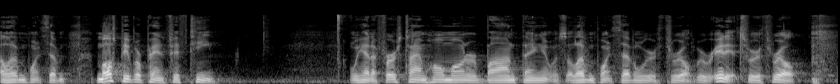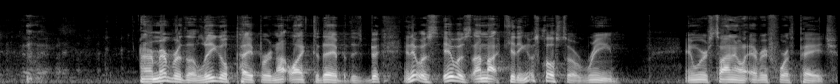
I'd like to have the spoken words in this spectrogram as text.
11.7. Most people are paying 15. We had a first time homeowner bond thing. It was 11.7. We were thrilled. We were idiots. We were thrilled. I remember the legal paper, not like today, but these big, and it was, it was, I'm not kidding, it was close to a ream. And we were signing on every fourth page.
